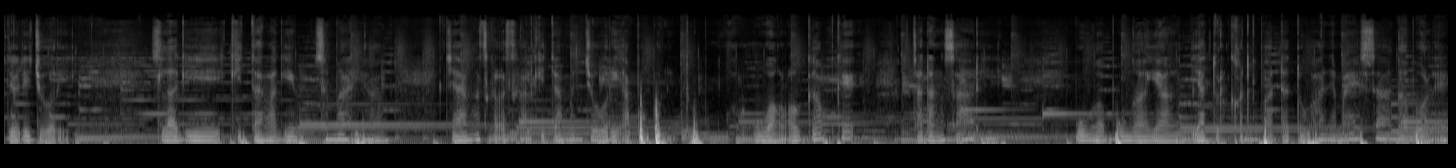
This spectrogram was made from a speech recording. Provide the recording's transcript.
jadi curi selagi kita lagi sembahyang jangan sekali-sekali kita mencuri apa pun itu. Uang logam kek cadang sari bunga-bunga yang diaturkan kepada Tuhan yang Maha Esa nggak boleh.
